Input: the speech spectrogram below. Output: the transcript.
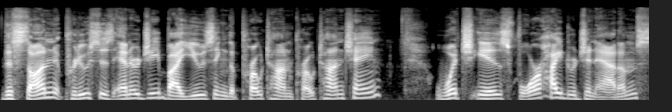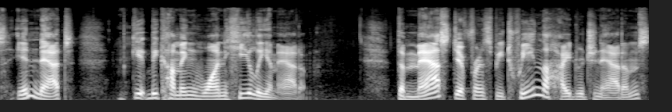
The sun produces energy by using the proton proton chain, which is four hydrogen atoms in net becoming one helium atom. The mass difference between the hydrogen atoms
